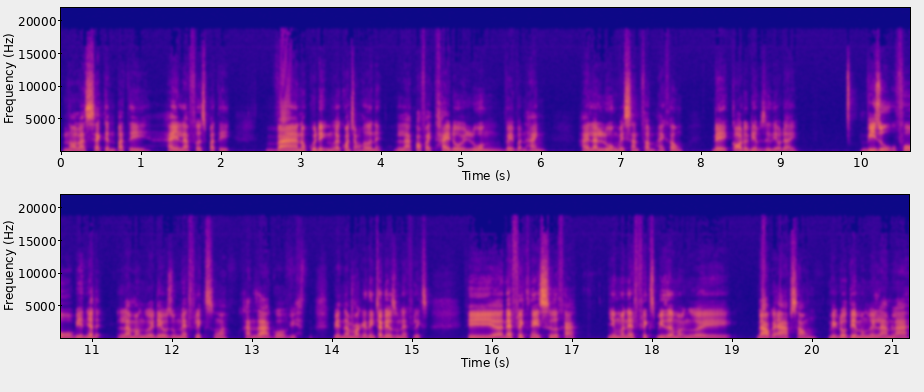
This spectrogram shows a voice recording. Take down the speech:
nó là second party hay là first party. Và nó quyết định một cái quan trọng hơn ấy là có phải thay đổi luồng về vận hành hay là luồng về sản phẩm hay không để có được điểm dữ liệu đấy. Ví dụ phổ biến nhất ấy, là mọi người đều dùng Netflix đúng không? Khán giả của Việt Việt Nam marketing chắc đều dùng Netflix. Thì à, Netflix ngày xưa khác nhưng mà Netflix bây giờ mọi người đao cái app xong việc đầu tiên mọi người làm là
